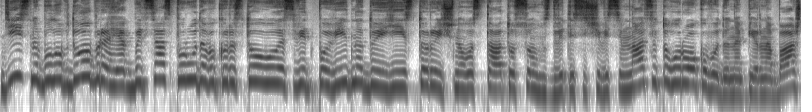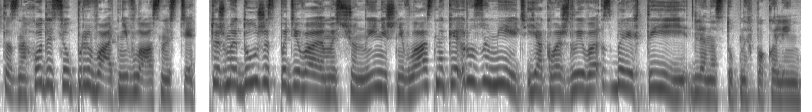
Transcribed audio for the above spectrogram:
Дійсно було б добре, якби ця споруда використовувалась відповідно до її історичного статусу. З 2018 року водонапірна башта знаходиться у приватній власності. Тож ми дуже сподіваємось, що нинішні власники розуміють, як важливо зберегти її для наступних поколінь.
